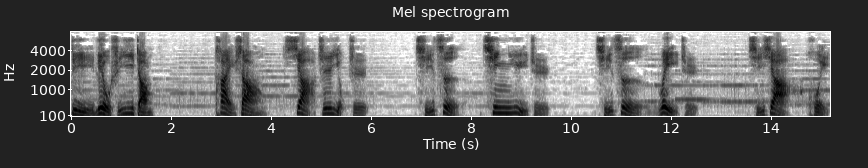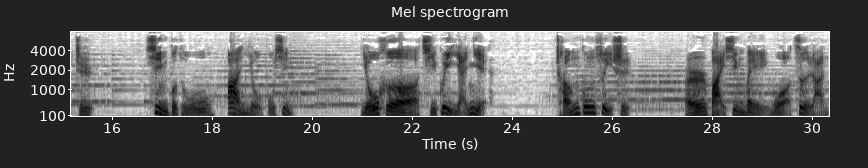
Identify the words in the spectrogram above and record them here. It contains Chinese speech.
第六十一章：太上下之有之，其次亲遇之，其次畏之，其下毁之。信不足，暗有不信。由呵其贵言也？成功遂事。而百姓谓我自然。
